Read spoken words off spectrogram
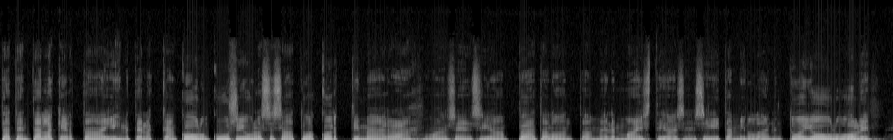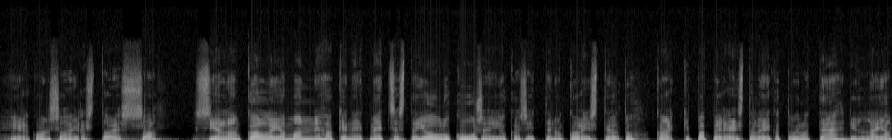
Täten tällä kertaa ei ihmetelläkään koulun kuusijuhlassa saatua korttimäärää, vaan sen sijaan päätalo antaa meille maistiaisen siitä, millainen tuo joulu oli Herkon sairastaessa. Siellä on Kalle ja Manne hakeneet metsästä joulukuusen, joka sitten on koristeltu karkkipapereista leikatuilla tähdillä ja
